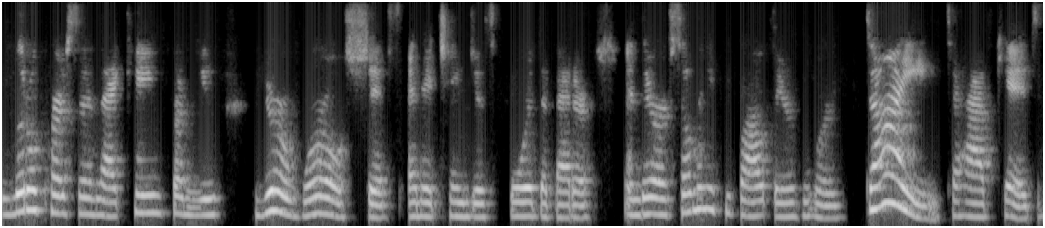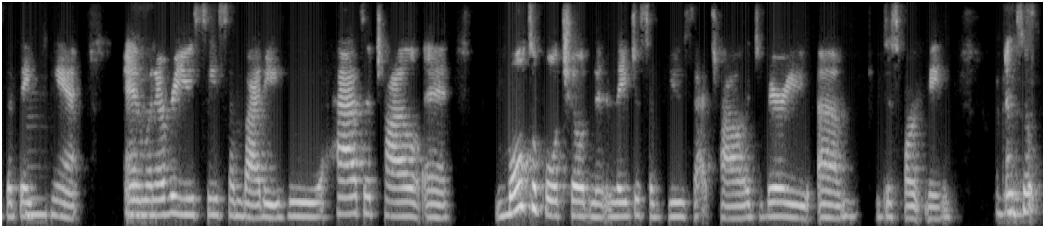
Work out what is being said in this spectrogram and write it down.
little person that came from you, your world shifts and it changes for the better. And there are so many people out there who are dying to have kids, but they mm-hmm. can't. And whenever you see somebody who has a child and multiple children and they just abuse that child, it's very um, disheartening. It and is. so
